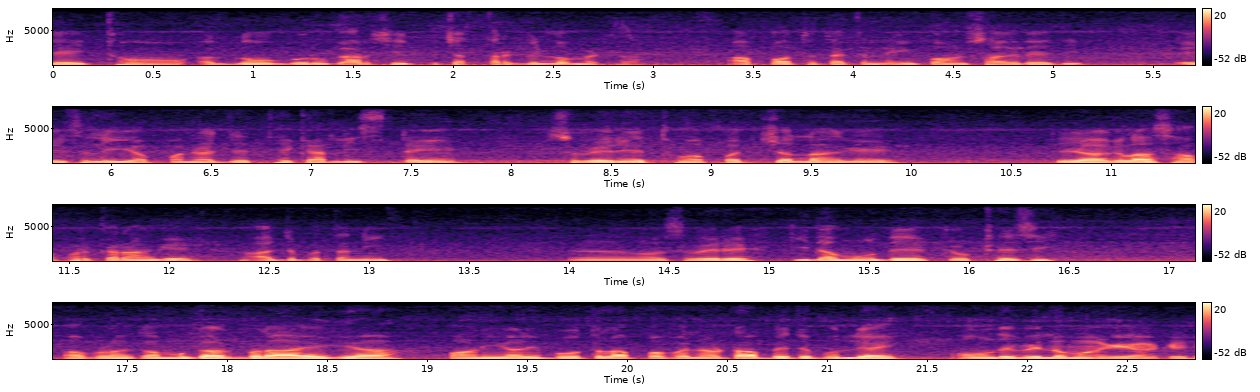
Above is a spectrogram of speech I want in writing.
ਤੇ ਇੱਥੋਂ ਅੱਗੋਂ ਗੁਰੂ ਘਰ ਸੀ 75 ਕਿਲੋਮੀਟਰ। ਆਪਾਂ ਉੱਥੇ ਤੱਕ ਨਹੀਂ ਪਹੁੰਚ ਸਕਦੇ ਸੀ ਇਸ ਲਈ ਆਪਾਂ ਨੇ ਅੱਜ ਇੱਥੇ ਕਰ ਲਈ ਸਟੇ ਸਵੇਰੇ ਇੱਥੋਂ ਆਪਾਂ ਚੱਲਾਂਗੇ ਤੇ ਅਗਲਾ ਸਫ਼ਰ ਕਰਾਂਗੇ। ਅੱਜ ਪਤਾ ਨਹੀਂ ਸਵੇਰੇ ਕਿਹਦਾ ਮੂੰਹ ਦੇਖ ਕੇ ਉੱਠੇ ਸੀ। ਆਪਣਾ ਕੰਮ ਗੜਬੜਾਏ ਗਿਆ। ਪਾਣੀ ਵਾਲੀ ਬੋਤਲ ਆਪਾਂ ਪਹਿਲਾਂ ਢਾਬੇ ਤੇ ਭੁੱਲਿਆ ਏ ਆਉਂਦੇ ਵੇ ਲਵਾਂਗੇ ਆ ਕੇ।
